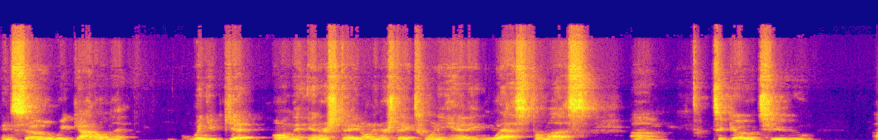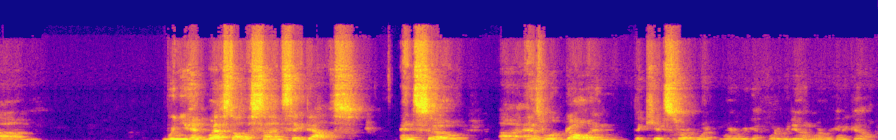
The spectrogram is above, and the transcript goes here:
And so we got on the when you get on the interstate on Interstate 20 heading west from us um, to go to um, when you head west, all the signs say Dallas, and so uh, as we're going, the kids sort of where, where are we what are we doing? Where are we going to go?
